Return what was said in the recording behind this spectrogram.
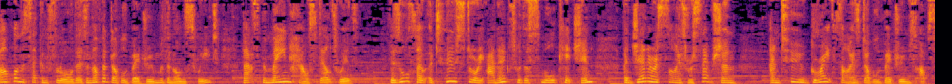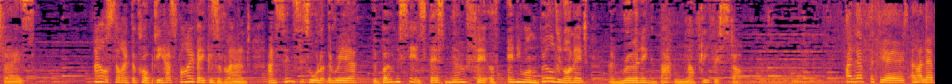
Up on the second floor, there's another double bedroom with an ensuite. That's the main house dealt with. There's also a two-storey annex with a small kitchen, a generous-sized reception, and two great-sized double bedrooms upstairs. Outside, the property has five acres of land, and since it's all at the rear, the bonus is there's no fear of anyone building on it and ruining that lovely vista. I love the views and I love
